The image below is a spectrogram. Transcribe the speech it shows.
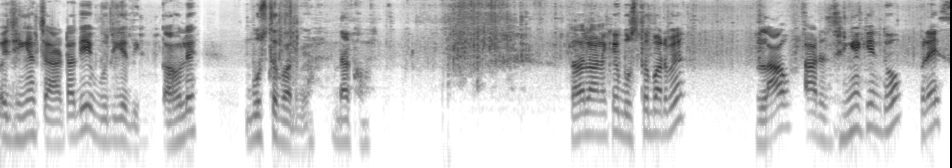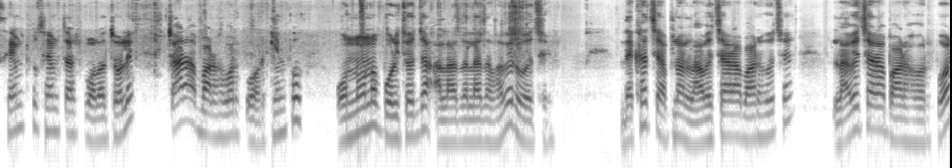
ওই ঝিঙের চারাটা দিয়ে বুঝিয়ে দিই। তাহলে বুঝতে পারবে। দেখো। তাহলে অনেকে বুঝতে পারবে, লাউ আর ঝিঙে কিন্তু প্রায় সেম টু সেম চাষ বলা চলে। চারা বার হওয়ার পর কিন্তু অন্য অন্য পরিচর্যা আলাদা আলাদাভাবে রয়েছে। দেখাচ্ছে আপনার লাউয়ের চারা বার হয়েছে। লাভের চারা বার হওয়ার পর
